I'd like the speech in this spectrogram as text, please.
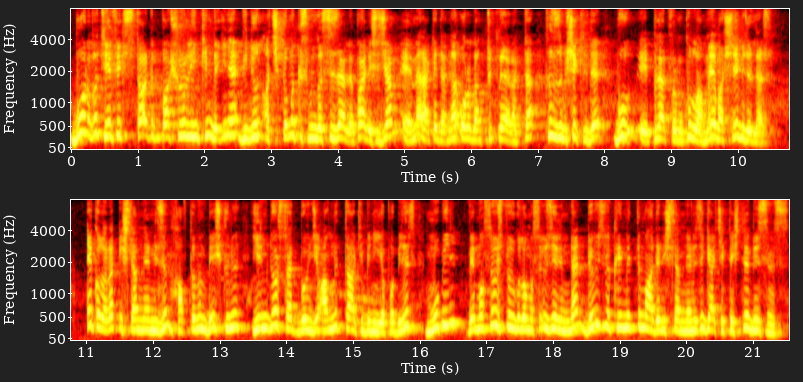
Bu arada TFX Target başvuru linkini de yine videonun açıklama kısmında sizlerle paylaşacağım. E, merak edenler oradan tıklayarak da hızlı bir şekilde bu e, platformu kullanmaya başlayabilirler. Ek olarak işlemlerinizin haftanın 5 günü 24 saat boyunca anlık takibini yapabilir. Mobil ve masaüstü uygulaması üzerinden döviz ve kıymetli maden işlemlerinizi gerçekleştirebilirsiniz.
